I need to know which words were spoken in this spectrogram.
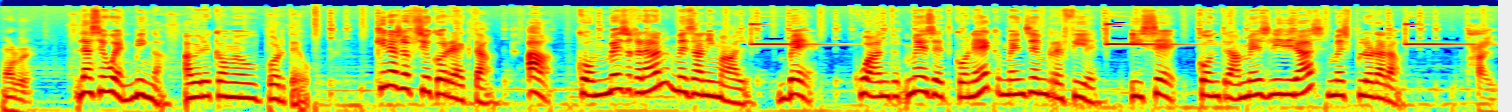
Molt bé. La següent, vinga, a veure com ho porteu. Quina és l'opció correcta? A. Com més gran, més animal. B. Quant més et conec, menys em refie. I C. Contra més li diràs, més plorarà. Ai,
